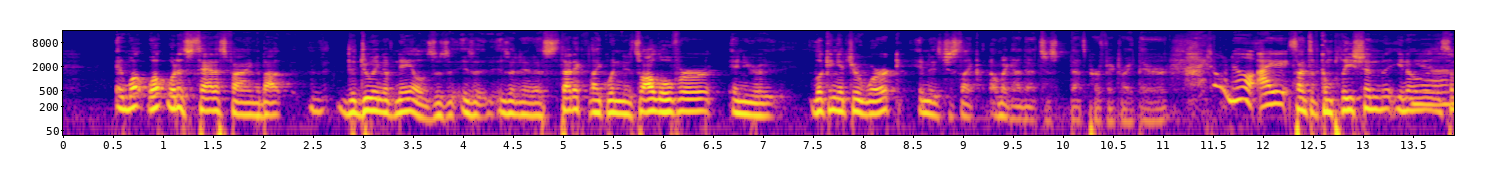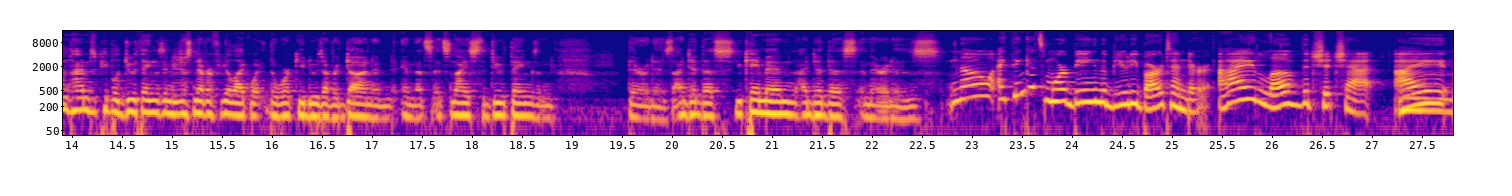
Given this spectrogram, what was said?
And what what what is satisfying about the doing of nails? Is it, is it is it an aesthetic like when it's all over and you're looking at your work and it's just like oh my god that's just that's perfect right there I don't know. I sense of completion you know Yeah. sometimes people do things and you just never feel like what the work you do is ever done and and that's it's nice to do things and there it is i did this you came in i did this and there it is no. I think it's more being the beauty bartender. I love the chit chat. I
